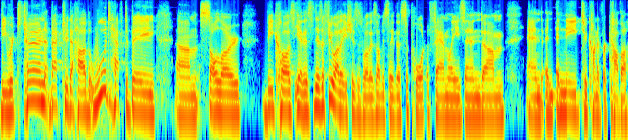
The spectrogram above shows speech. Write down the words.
the return back to the hub would have to be um, solo. because yeah, there's there's a few other issues as well. There's obviously the support of families and um, and and a need to kind of recover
